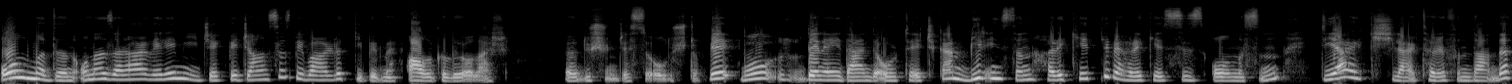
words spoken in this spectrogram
olmadığını, ona zarar veremeyecek ve cansız bir varlık gibi mi algılıyorlar? E, düşüncesi oluştu. Ve bu deneyden de ortaya çıkan bir insanın hareketli ve hareketsiz olmasının diğer kişiler tarafından da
